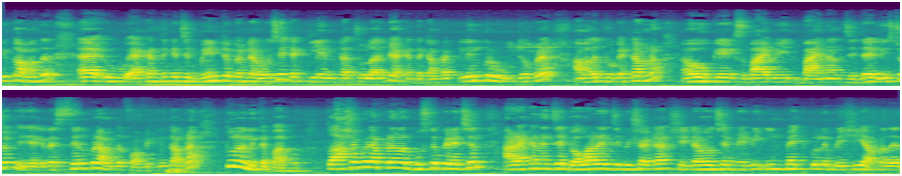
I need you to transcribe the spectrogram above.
কিন্তু আমাদের এখান থেকে যে মেইন টোকেনটা রয়েছে, এটা ক্লেমটা চলে আসবে। এখান থেকে আমরা ক্লেম করে উইথড্র করে আমাদের টোকেনটা আমরা ওকে বাইবিট বাইনান্স যেটাই লিস্ট হোক সেই জায়গাটা সেল করে আমাদের প্রফিট কিন্তু আমরা তুলে নিতে পারব। তো আশা করি আপনারা বুঝতে পেরেছেন। আর এখানে যে ডলারের যে বিষয়টা, সেটা হচ্ছে মেবি ইনভাইট করলে বেশি আপনাদের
